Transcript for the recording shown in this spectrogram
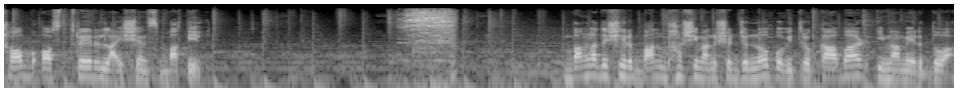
সব অস্ত্রের লাইসেন্স বাতিল। বাংলাদেশের বানভাসী মানুষের জন্য পবিত্র কাবার ইমামের দোয়া।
